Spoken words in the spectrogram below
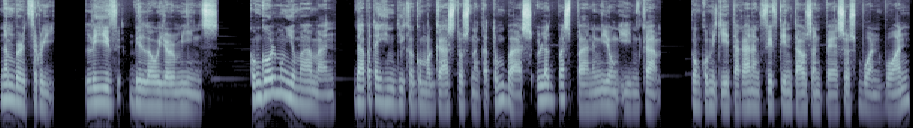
Number 3. Live below your means. Kung goal mong yumaman, dapat ay hindi ka gumagastos ng katumbas o lagpas pa ng iyong income. Kung kumikita ka ng 15,000 pesos buwan-buwan,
